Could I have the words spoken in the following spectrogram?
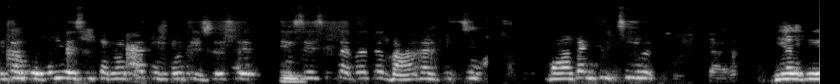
ఇంకా కుటుంబం వేసిన తర్వాత ఇంకో తీసేసి తీసేసిన తర్వాత బాగా అనిపించింది బాగా అనిపించి వీళ్ళకి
